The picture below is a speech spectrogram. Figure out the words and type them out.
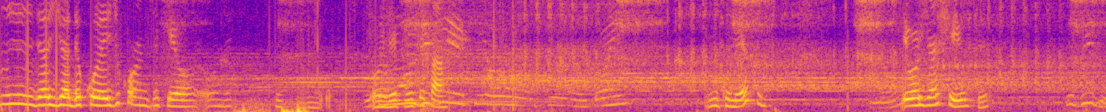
Eu Já, já decorei de cor, não sei o que. ó, Onde, onde é que você tá? No começo? Não, Eu já achei você. duvido.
